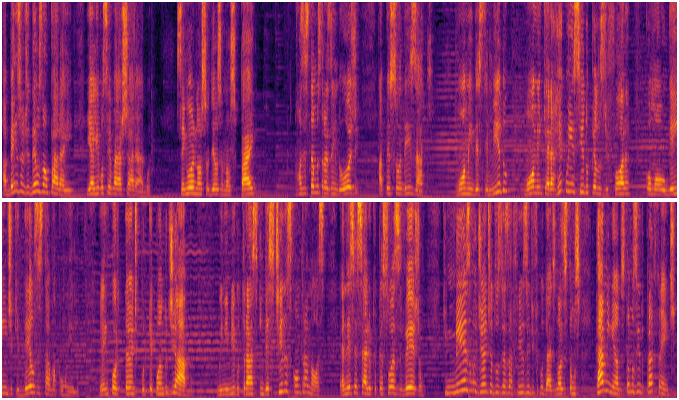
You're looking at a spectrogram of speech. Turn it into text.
A bênção de Deus não para aí. E ali você vai achar água. Senhor, nosso Deus e nosso Pai, nós estamos trazendo hoje a pessoa de Isaac. Um homem destemido, um homem que era reconhecido pelos de fora como alguém de que Deus estava com ele. E é importante porque quando o diabo, o inimigo, traz investidas contra nós, é necessário que pessoas vejam que mesmo diante dos desafios e dificuldades, nós estamos caminhando, estamos indo para frente.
